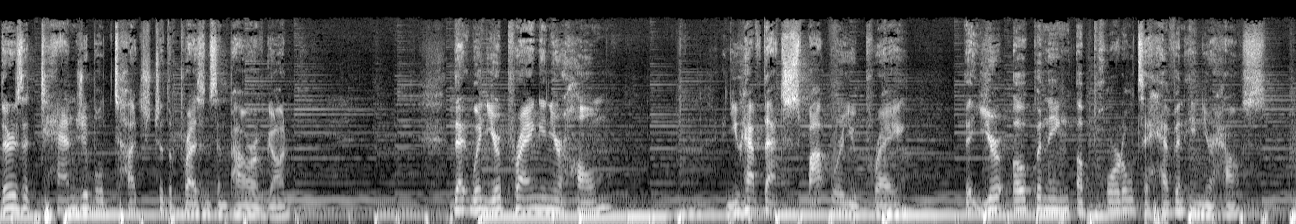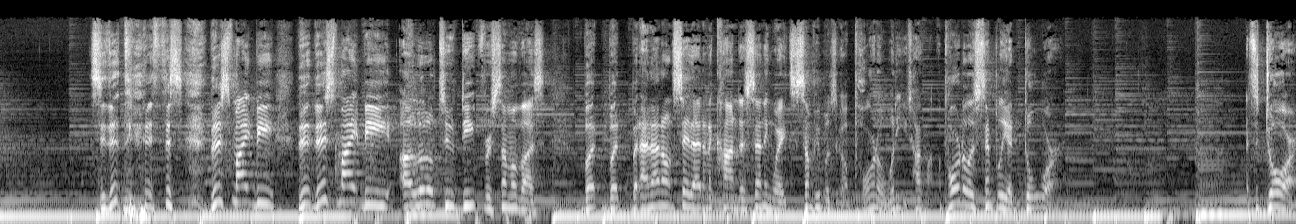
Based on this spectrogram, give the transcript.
there's a tangible touch to the presence and power of God? That when you're praying in your home and you have that spot where you pray, that you're opening a portal to heaven in your house? See, this, this, this might be this might be a little too deep for some of us, but but but and I don't say that in a condescending way. Some people just go, portal. What are you talking about? A portal is simply a door. It's a door.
